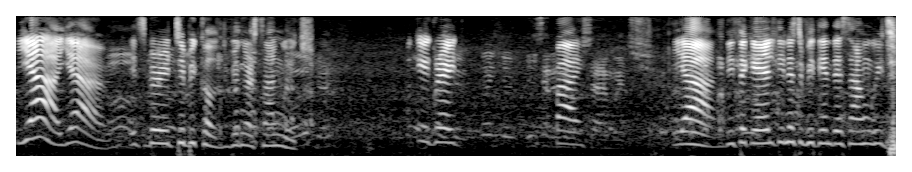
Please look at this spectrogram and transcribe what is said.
Yeah, yeah. It's very typical to bring a sandwich. Okay, great. Bye. Ya, dice que él tiene suficiente sándwich.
